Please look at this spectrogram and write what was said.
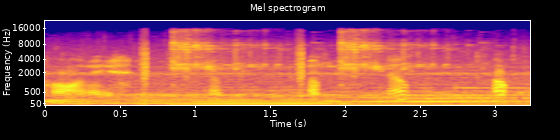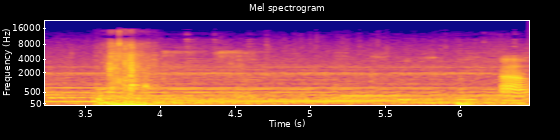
Quality. Nope. Nope. Oh. Uh,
